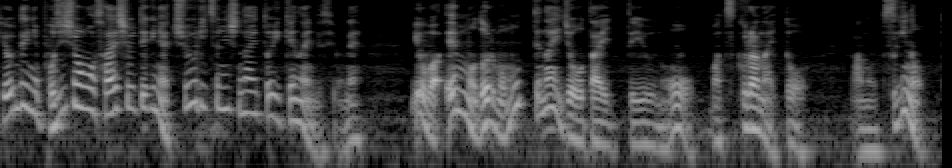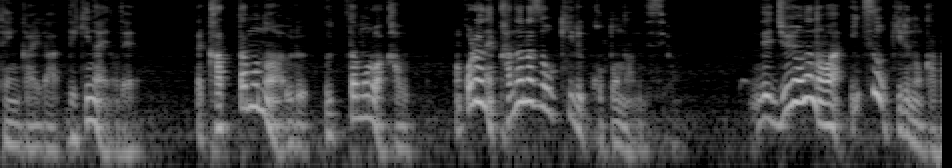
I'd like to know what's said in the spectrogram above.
基本的にポジションを最終的には中立にしないといけないんですよね。要は円もドルも持ってない状態っていうのを、まあ、作らないと、あの、次の展開ができないので、買ったものは売る、売ったものは買う。これはね、必ず起きることなんですよ。で、重要なのは、いつ起きるのかっ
